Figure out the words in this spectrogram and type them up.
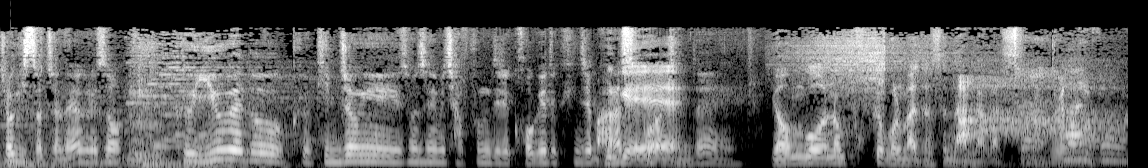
적이 있었잖아요. 그래서 그 이후에도 그 김정희 선생님의 작품들이 거기에도 굉장히 많았을 것 같은데 연구원은 폭격을 맞아서 날아갔어요. 아이고.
